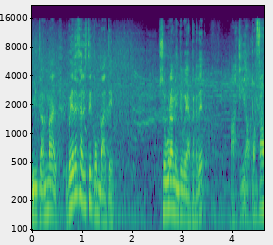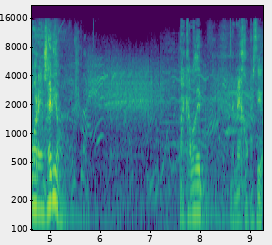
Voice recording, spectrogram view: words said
Ni tan mal. Voy a dejar este combate. Seguramente voy a perder. Ah, tío, por favor, ¿en serio? Acabo de... Me mejoras, tío.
